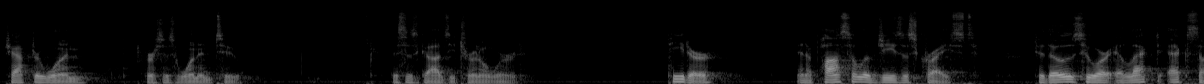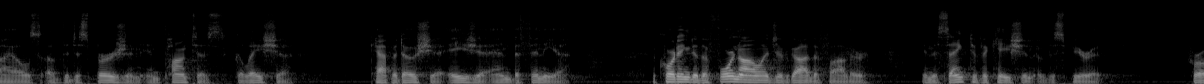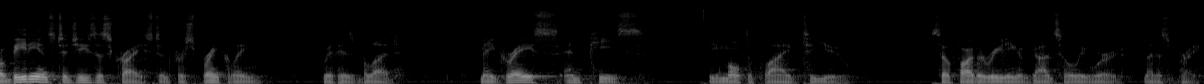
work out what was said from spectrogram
chapter 1, verses 1 and 2. This is God's eternal word. Peter, an apostle of Jesus Christ, to those who are elect exiles of the dispersion in Pontus, Galatia, Cappadocia, Asia, and Bithynia, according to the foreknowledge of God the Father, in the sanctification of the Spirit for obedience to Jesus Christ and for sprinkling with his blood. May grace and peace be multiplied to you. So far, the reading of God's holy word. Let us pray.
